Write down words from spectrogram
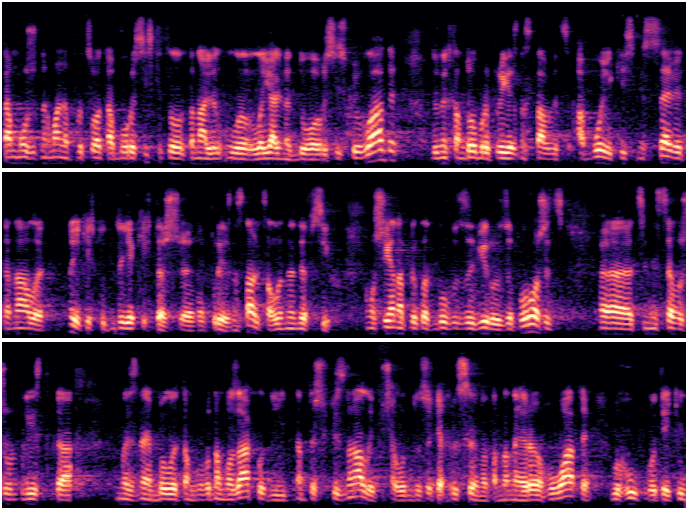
там можуть нормально працювати або російські телеканали лояльні до російської влади, до них там добре приязно ставляться, або якісь місцеві канали, ну яких тут до яких теж е, приязно ставляться, але не для всіх. Тому що я, наприклад, був за вірою Запорожець, е, це місцева журналістка. Ми з нею були там в одному закладі, і там теж впізнали, і почали досить агресивно там на неї реагувати, вигукувати які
